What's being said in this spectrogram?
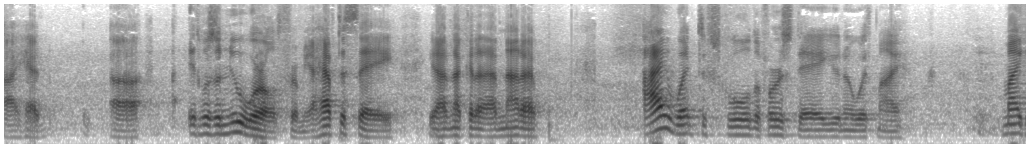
I had uh, it was a new world for me. I have to say, you know, I'm not gonna. I'm not a. I went to school the first day, you know, with my my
